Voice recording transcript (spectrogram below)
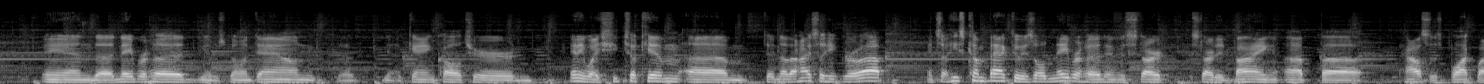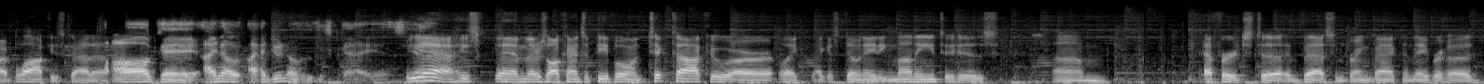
and the neighborhood you know was going down. The you know, gang culture. And anyway, she took him um, to another high school. He grew up, and so he's come back to his old neighborhood and has start started buying up. Uh, houses block by block. He's got a. Okay, I know. I do know who this guy is. Yeah. yeah, he's and there's all kinds of people on TikTok who are like, I guess, donating money to his um, efforts to invest and bring back the neighborhood.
